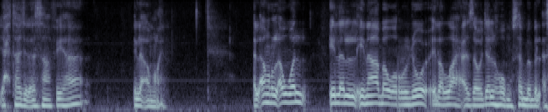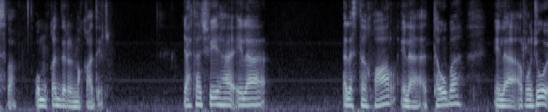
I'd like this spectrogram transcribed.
يحتاج الإنسان فيها إلى أمرين. الأمر الأول إلى الإنابة والرجوع إلى الله عز وجل هو مسبب الأسباب ومقدر المقادير. يحتاج فيها إلى الاستغفار إلى التوبة إلى الرجوع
